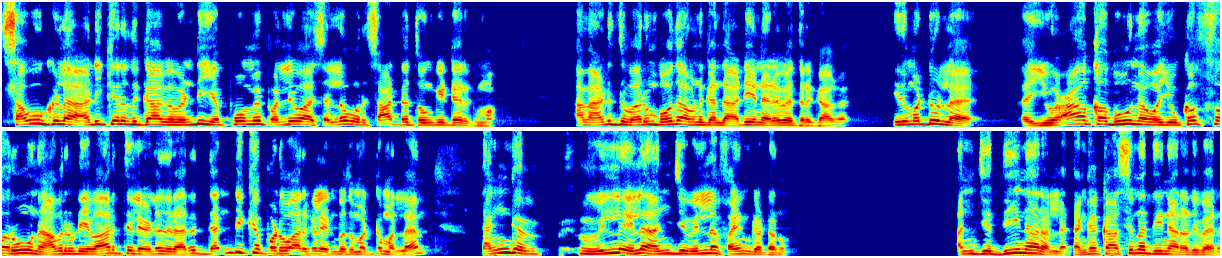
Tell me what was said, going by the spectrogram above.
சவுக்கில் அடிக்கிறதுக்காக வேண்டி எப்போவுமே பள்ளிவாசல்ல ஒரு சாட்டை தொங்கிட்டே இருக்குமா. அவன் அடுத்து வரும்போது அவனுக்கு அந்த அடியை நிறைவேற்றுறதுக்காக இது மட்டும் இல்லை யுஆகபூன யுகஃபரூன. அவருடைய வார்த்தையில் எழுதுறாரு தண்டிக்கப்படுவார்கள் என்பது மட்டுமல்ல தங்க வில்லையில அஞ்சு வில்ல ஃபைன் கட்டணும். அஞ்சு தீனார் அல்ல தங்க காசுன்னா தீனார் அது வேற.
